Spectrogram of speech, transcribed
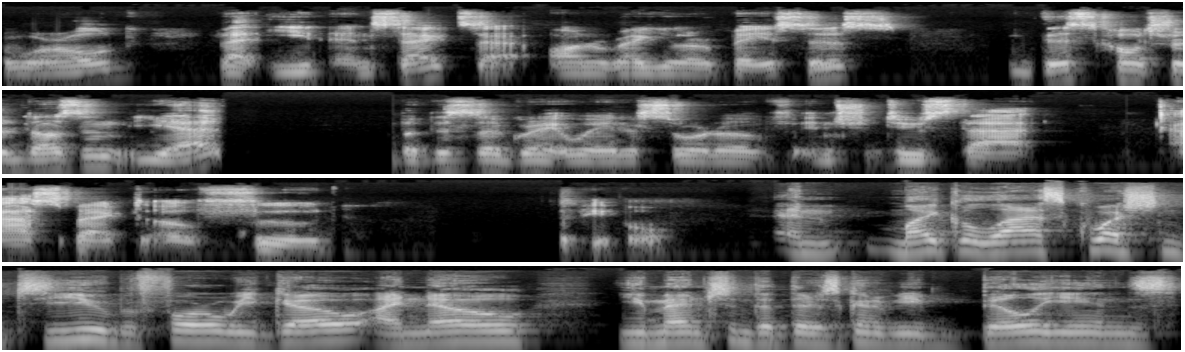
the world that eat insects on a regular basis. This culture doesn't yet, but this is a great way to sort of introduce that aspect of food to people. And Michael, last question to you before we go. I know you mentioned that there's going to be billions,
